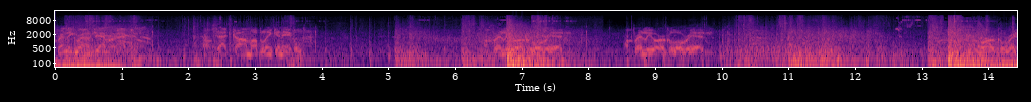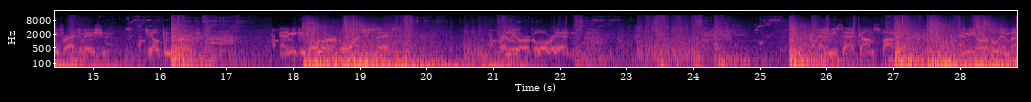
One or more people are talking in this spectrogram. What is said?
Friendly ground jammer active. SATCOM uplink enabled. Friendly Oracle overhead. Friendly Oracle overhead. Oracle ready for activation. Kill confirmed. Enemy controlled Oracle, watch your six. Friendly Oracle overhead. Enemy SATCOM spotted. Enemy Oracle inbound.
